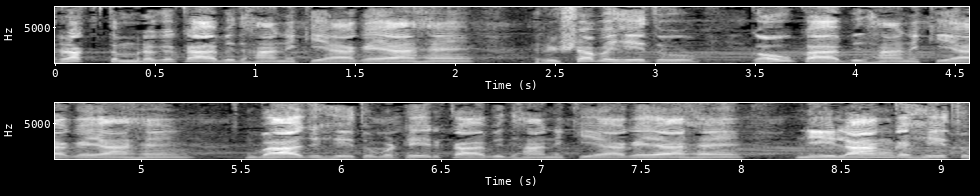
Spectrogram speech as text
रक्त मृग का विधान किया गया है। ऋषभ हेतु गौ का विधान किया गया है, वाज हेतु बटेर का विधान किया गया है, नीलांग हेतु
